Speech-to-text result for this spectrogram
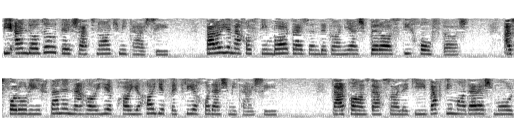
بی اندازه و دهشتناک می ترسید. برای نخستین بار در زندگانیش به راستی خوف داشت. از فرو ریختن نهایی پایه های فکری خودش می ترسید. در پانزده سالگی وقتی مادرش مرد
